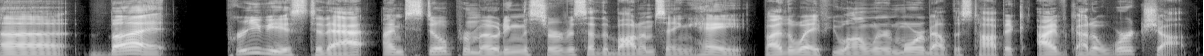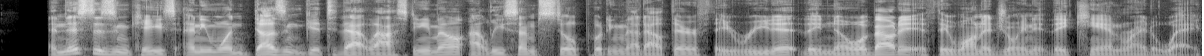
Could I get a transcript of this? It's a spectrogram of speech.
Uh, but previous to that, I'm still promoting the service at the bottom saying, hey, by the way, if you want to learn more about this topic, I've got a workshop. And this is in case anyone doesn't get to that last email. At least I'm still putting that out there. If they read it, they know about it. If they want to join it, they can right away.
